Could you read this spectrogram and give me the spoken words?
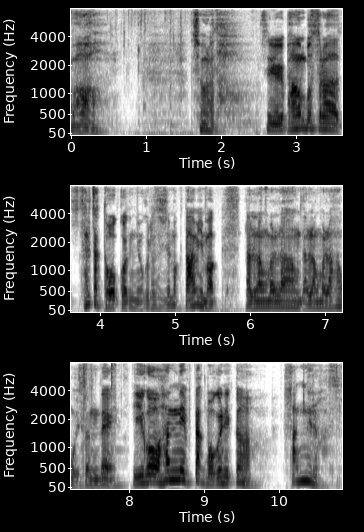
와 시원하다 지금 여기 방음 부스라 살짝 더웠거든요. 그래서 이제 막 땀이 막 날랑말랑 날랑말랑 하고 있었는데 이거 한 입 딱 먹으니까 싹 내려갔어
